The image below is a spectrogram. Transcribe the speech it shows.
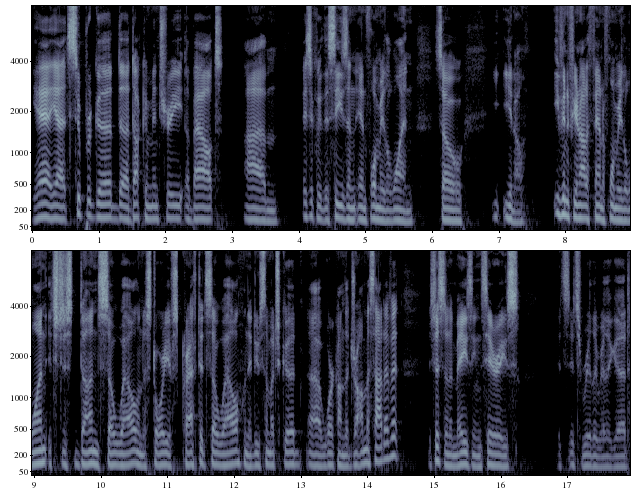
Yeah, yeah, it's super good uh, documentary about um, basically the season in Formula One. So, y- you know, even if you're not a fan of Formula One, it's just done so well, and the story is crafted so well, and they do so much good uh, work on the drama side of it. It's just an amazing series. It's it's really really good.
